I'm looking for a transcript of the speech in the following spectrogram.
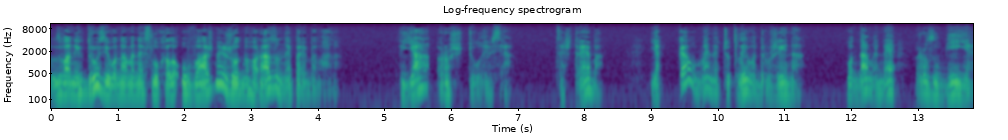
званих друзів, вона мене слухала уважно і жодного разу не перебивала. Я розчулився. Це ж треба. Яка в мене чутлива дружина. Вона мене розуміє.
